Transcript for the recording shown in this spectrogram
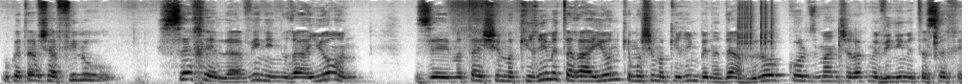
הוא כתב שאפילו שכל, להבין, רעיון, זה מתי שמכירים את הרעיון כמו שמכירים בן אדם, לא כל זמן שרק מבינים את השכל.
